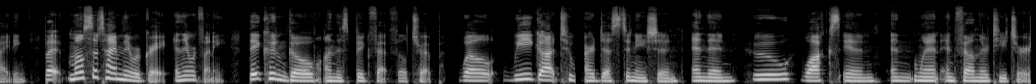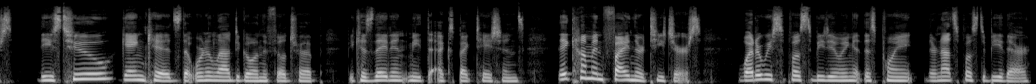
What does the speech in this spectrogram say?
fighting. But most of the time they were great and they were funny. They couldn't go on this big fat field trip. Well, we got to our destination and then who walks in and went and found their teachers? These two gang kids that weren't allowed to go on the field trip because they didn't meet the expectations, they come and find their teachers what are we supposed to be doing at this point? They're not supposed to be there.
